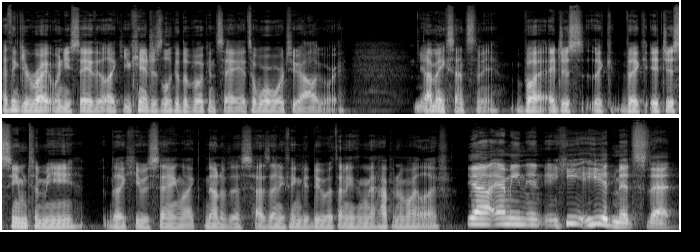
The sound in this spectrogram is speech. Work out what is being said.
I think you're right when you say that like you can't just look at the book and say it's a World War II allegory. Yeah. That makes sense to me. But it just like like it just seemed to me like he was saying like none of this has anything to do with anything that happened in my life. Yeah, I mean, and he he admits that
